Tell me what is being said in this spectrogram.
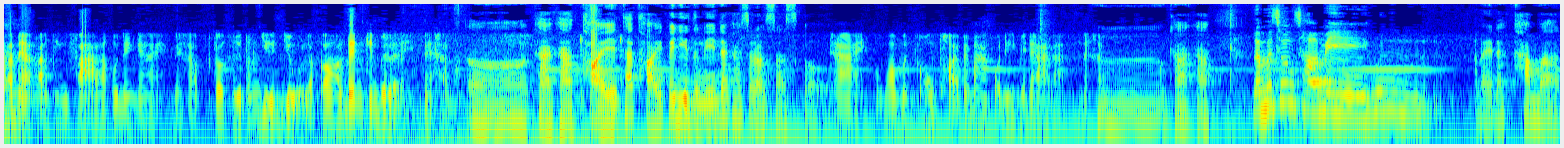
ตอนเนี้ยหลังพิงฟ้าแล้วพูดง่ายๆนะครับ ก็คือต้องยืนอยู่แล้วก็เล่นขึ้นไปเลยนะครับอ๋อค่ะค่ะถอยถ้าถอยก็ยืนตรงนี้นะคะสำหรับ Sasco ใช่ ผมว่ามันคงถอยไปมากกว่านี้ไม่ได้แล้วนะครับอืมค่ะค่ะแล้วเมื่อช่วงเช้ามีหุ้นอะไรนะคามาด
